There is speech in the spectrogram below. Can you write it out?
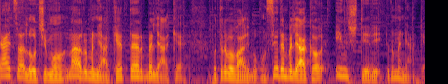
Jajca ločimo na rumenjake ter beljake. Potrebovali bomo 7 beljakov in 4 rumenjake.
